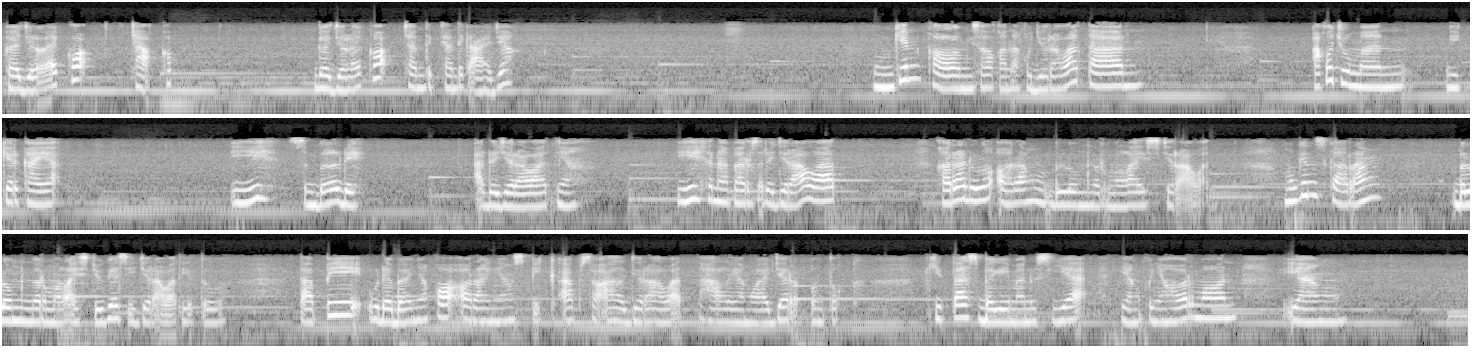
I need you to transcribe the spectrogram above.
Gak jelek kok cakep. Gak jelek kok cantik-cantik aja. Mungkin kalau misalkan aku jerawatan aku cuman mikir kayak ih sebel deh ada jerawatnya. Ih kenapa harus ada jerawat? Karena dulu orang belum normalize jerawat. Mungkin sekarang belum normalize juga sih jerawat itu. Tapi udah banyak kok orang yang speak up soal jerawat hal yang wajar untuk kita sebagai manusia yang punya hormon yang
